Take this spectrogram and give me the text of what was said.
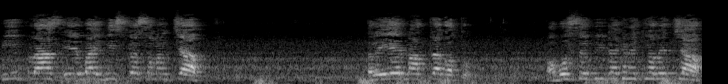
P plus A by B square সমান চাপ। তাহলে এর মাত্রা কত? অবশ্যই পিটা এখানে কি হবে? চাপ।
